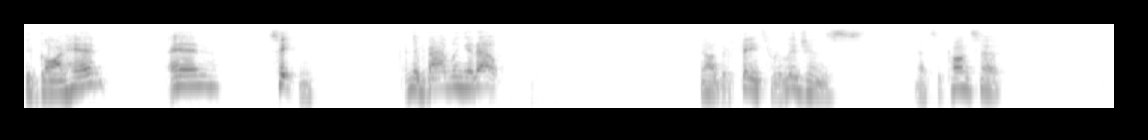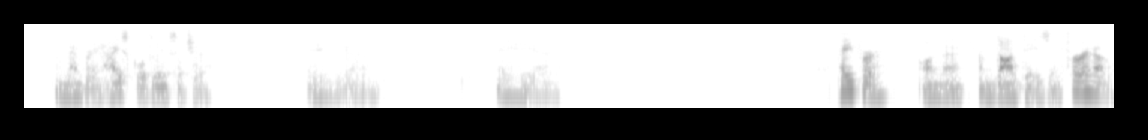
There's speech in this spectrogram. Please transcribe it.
the Godhead and Satan. And they're battling it out. Now, their faiths, religions, that's the concept. I remember in high school doing such a, a, uh, a uh, paper on that from Dante's Inferno.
